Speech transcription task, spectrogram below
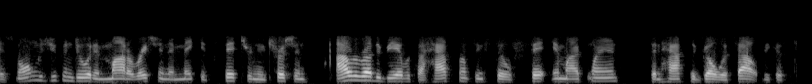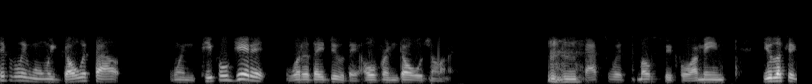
As long as you can do it in moderation and make it fit your nutrition, I would rather be able to have something still fit in my plan than have to go without. Because typically when we go without, when people get it, what do they do? They overindulge on it. Mm-hmm. That's with most people. I mean, you look at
